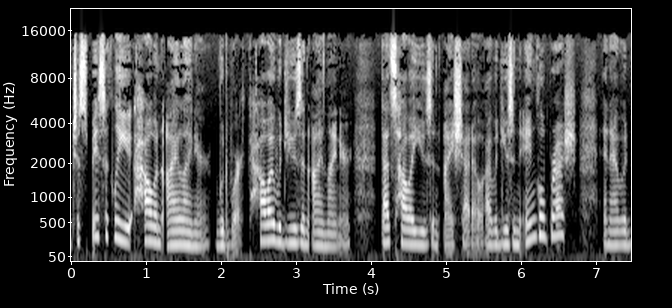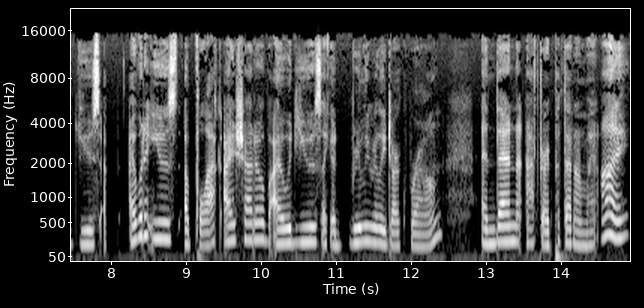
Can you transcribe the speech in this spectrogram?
just basically how an eyeliner would work, how I would use an eyeliner. That's how I use an eyeshadow. I would use an angle brush and I would use a I wouldn't use a black eyeshadow, but I would use like a really really dark brown. And then after I put that on my eye,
